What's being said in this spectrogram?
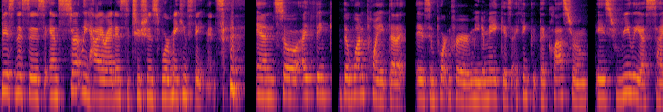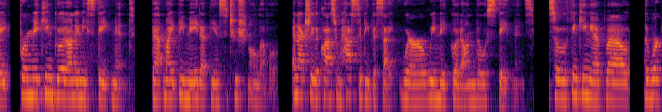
businesses and certainly higher ed institutions were making statements. and so I think the one point that is important for me to make is I think the classroom is really a site for making good on any statement that might be made at the institutional level. And actually, the classroom has to be the site where we make good on those statements. So, thinking about the work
